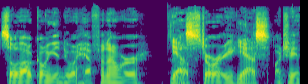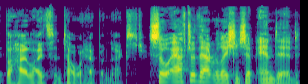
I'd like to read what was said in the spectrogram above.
So without going into a half an hour uh, Yes. story, Yes. why don't you hit the highlights and tell what happened next? So after that relationship ended,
